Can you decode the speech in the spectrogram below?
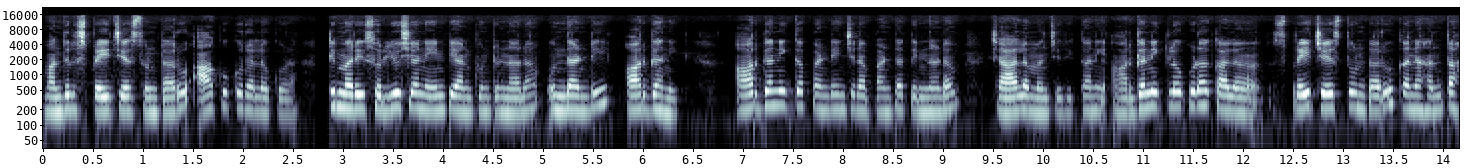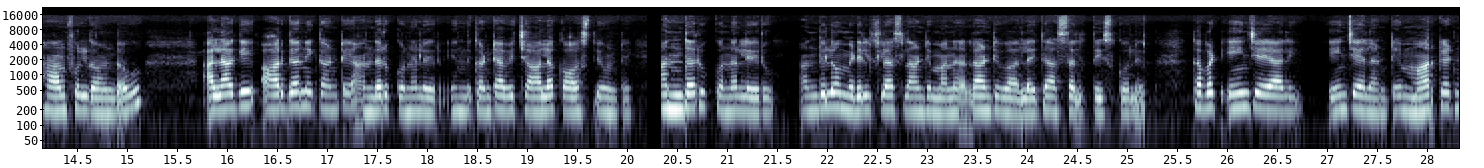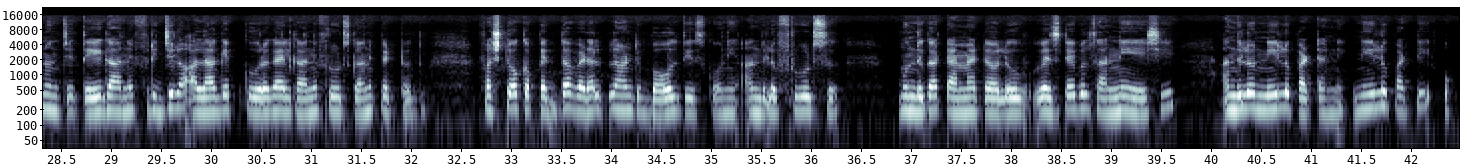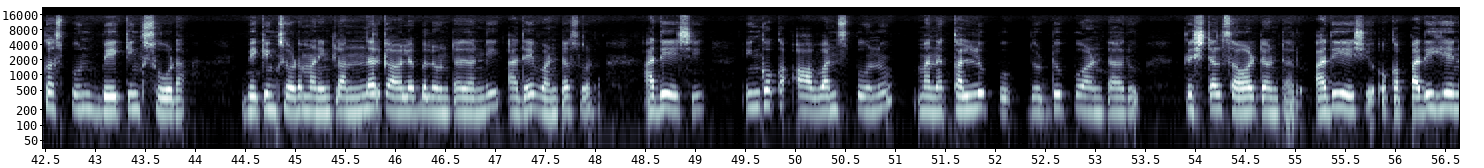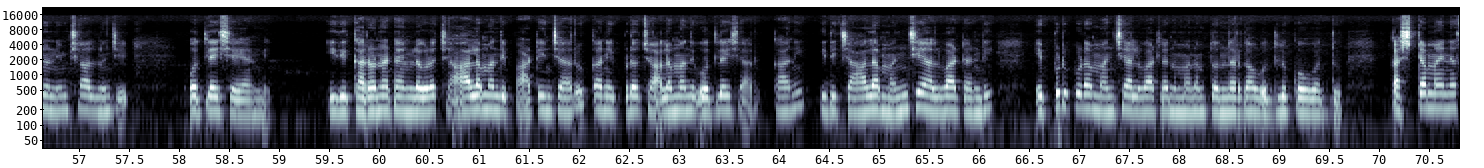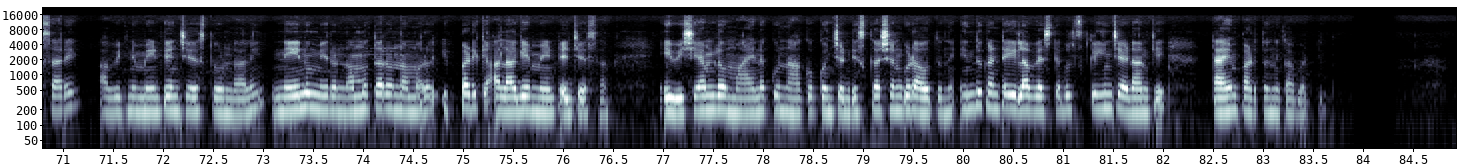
మందులు స్ప్రే చేస్తుంటారు ఆకుకూరలో కూడా. మరి సొల్యూషన్ ఏంటి అనుకుంటున్నారా? ఉందండి ఆర్గానిక్. ఆర్గానిక్గా పండించిన పంట తినడం చాలా మంచిది. కానీ ఆర్గానిక్లో కూడా కల స్ప్రే చేస్తుంటారు కానీ అంత హార్మ్ఫుల్గా ఉండవు. అలాగే ఆర్గానిక్ అంటే అందరూ కొనలేరు. ఎందుకంటే అవి చాలా కాస్ట్లీ ఉంటాయి. అందరూ కొనలేరు. అందులో మిడిల్ క్లాస్ లాంటి మన లాంటి వాళ్ళైతే అస్సలు తీసుకోలేరు. కాబట్టి ఏం చేయాలి? ఏం చేయాలంటే మార్కెట్ నుంచి తేగానే ఫ్రిడ్జ్లో అలాగే కూరగాయలు కానీ ఫ్రూట్స్ కానీ పెట్టొద్దు. ఫస్ట్ ఒక పెద్ద వెడల్పు లాంటి బౌల్ తీసుకొని అందులో ఫ్రూట్స్ ముందుగా టమాటోలు వెజిటేబుల్స్ అన్నీ వేసి అందులో నీళ్ళు పట్టండి. నీళ్ళు పట్టి ఒక్క spoon baking soda. Baking soda మన ఇంట్లో అందరికీ అవైలబుల్ ఉంటుందండి. అదే వంట సోడా. అది వేసి ఇంకొక ఆ వన్ స్పూను మన కల్లుప్పు దొడ్డుప్పు అంటారు క్రిస్టల్ సాల్ట్ అంటారు. అది వేసి ఒక పదిహేను నిమిషాల నుంచి వదిలేసేయండి. ఇది కరోనా టైంలో కూడా చాలామంది పాటించారు కానీ ఇప్పుడు చాలామంది వదిలేశారు. కానీ ఇది చాలా మంచి అలవాటు అండి ఎప్పుడు కూడా మంచి అలవాట్లను మనం తొందరగా వదులుకోవద్దు. కష్టమైనా సరే వీటిని మెయింటైన్ చేస్తూ ఉండాలి. నేను మీరు నమ్ముతారో నమ్మరో ఇప్పటికీ అలాగే మెయింటైన్ చేస్తాను. ఈ విషయంలో మా ఆయనకు నాకు కొంచెం డిస్కషన్ కూడా అవుతుంది. ఎందుకంటే ఇలా వెజిటబుల్స్ క్లీన్ చేయడానికి టైం పడుతుంది కాబట్టి.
